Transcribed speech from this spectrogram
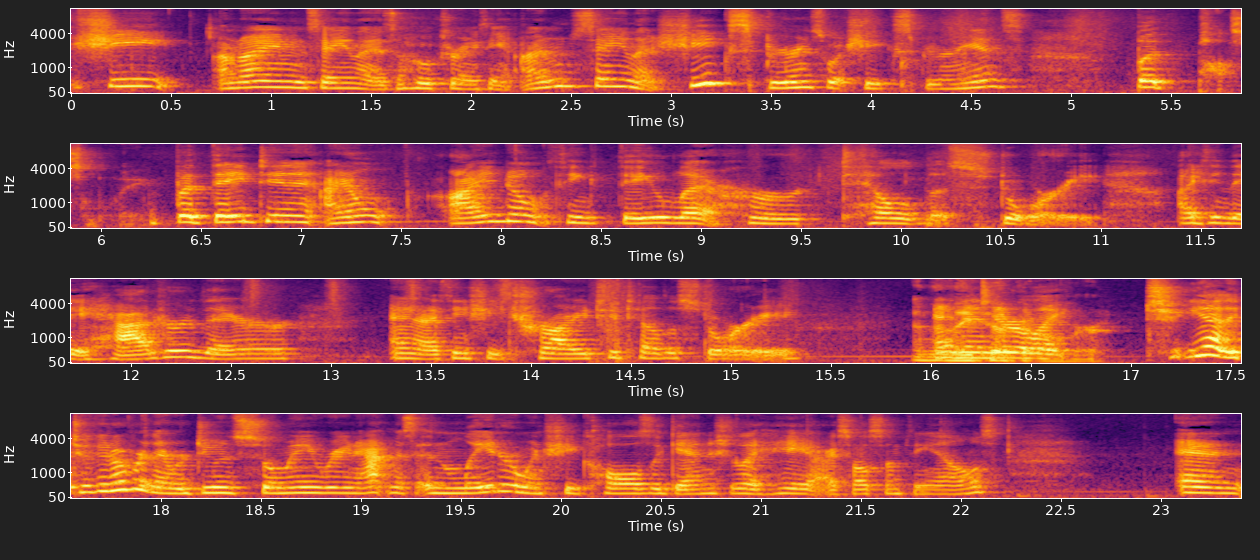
She, I'm not even saying that it's a hoax or anything. I'm saying that she experienced what she experienced, but Possibly. but they didn't. I don't. I don't think they let her tell the story. I think they had her there, and I think she tried to tell the story, And then and they then took they were it like, over. t- yeah, they took it over and they were doing so many reenactments. And later, when she calls again, she's like, hey, I saw something else. And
